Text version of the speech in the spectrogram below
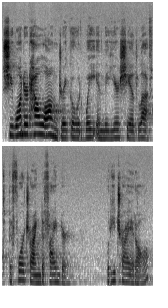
She wondered how long Draco would wait in the year she had left before trying to find her. Would he try at all?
